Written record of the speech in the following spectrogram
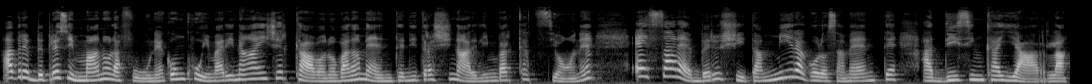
avrebbe preso in mano la fune con cui i marinai cercavano vanamente di trascinare l'imbarcazione e sarebbe riuscita miracolosamente a disincagliarla,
